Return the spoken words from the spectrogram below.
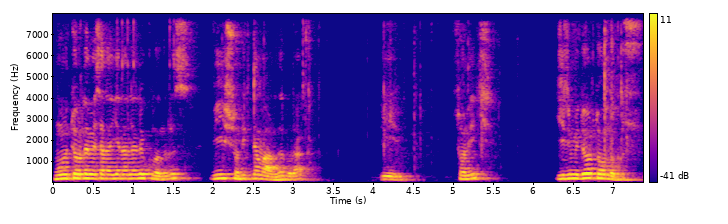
Monitörde mesela genelde ne kullanırız? VSonic ne vardı Burak? VSonic 2419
